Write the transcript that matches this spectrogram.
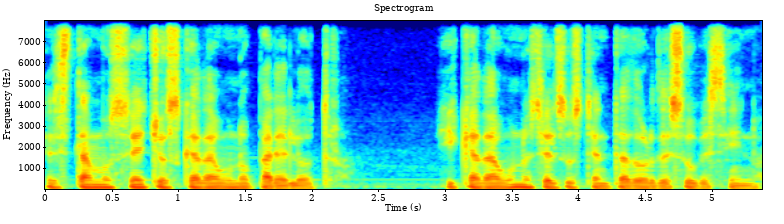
Estamos hechos cada uno para el otro, y cada uno es el sustentador de su vecino.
